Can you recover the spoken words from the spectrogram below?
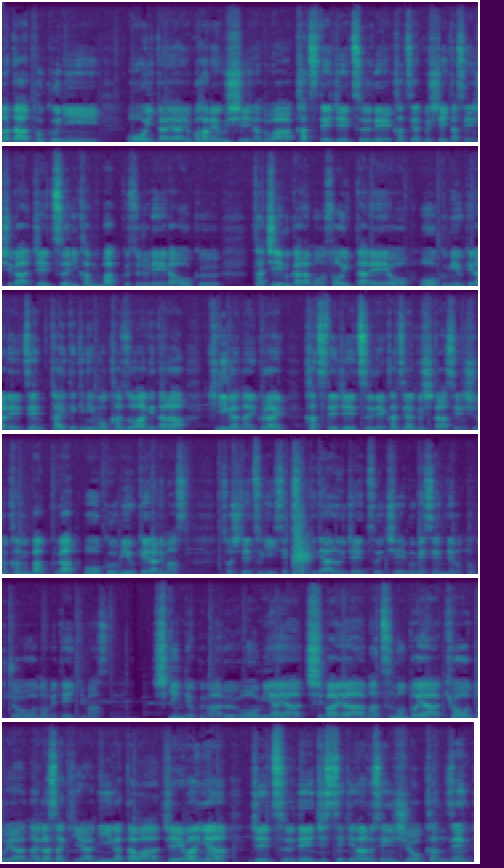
また特に大分や横浜 FC などはかつて J2 で活躍していた選手が J2 にカムバックする例が多く、他チームからもそういった例を多く見受けられ、全体的にも数を上げたらキリがないくらい、かつて J2 で活躍した選手のカムバックが多く見受けられます。そして次、移籍先である J2 チーム目線での特徴を述べていきます。資金力のある大宮や千葉や松本や京都や長崎や新潟は J1 や J2 で実績のある選手を完全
